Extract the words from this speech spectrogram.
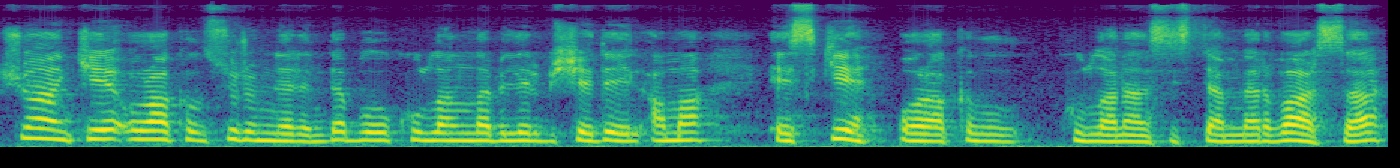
Şu anki Oracle sürümlerinde bu kullanılabilir bir şey değil ama eski Oracle kullanan sistemler varsa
